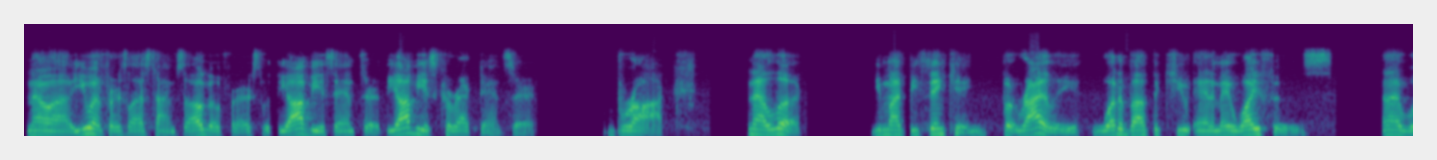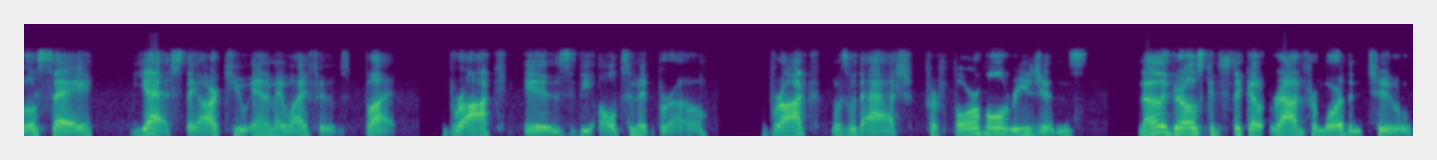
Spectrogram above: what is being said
Now, uh, you went first last time, so I'll go first with the obvious answer, the obvious correct answer Brock. Now, look, you might be thinking, but Riley, what about the cute anime waifus? And I will say, yes, they are cute anime waifus, but Brock is the ultimate bro. Brock was with Ash for four whole regions. None of the girls could stick around for more than two.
